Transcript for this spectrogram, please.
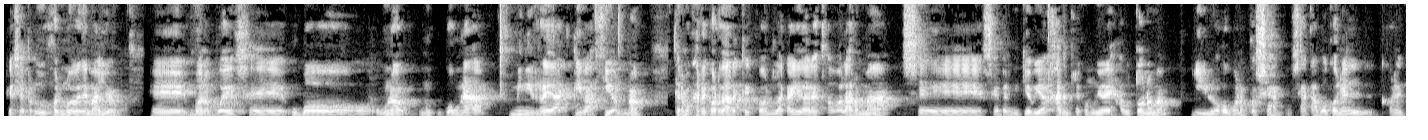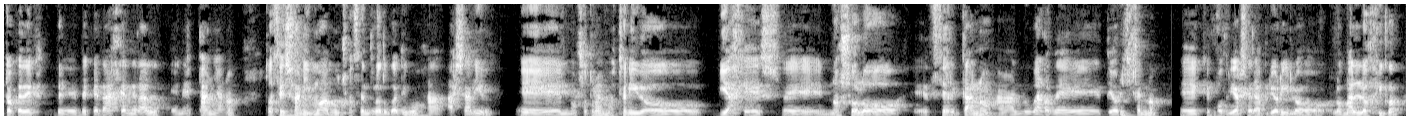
que se produjo el 9 de mayo, eh, bueno, pues eh, hubo, una, mini reactivación, ¿no? Tenemos que recordar que con la caída del estado de alarma se, permitió viajar entre comunidades autónomas y luego, bueno, pues se, acabó con el, con el toque de, queda general en España, ¿no? Entonces eso animó a muchos centros educativos a, salir. Eh, nosotros hemos tenido viajes no solo cercanos al lugar de, origen, ¿no? que podría ser a priori lo, más lógico,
